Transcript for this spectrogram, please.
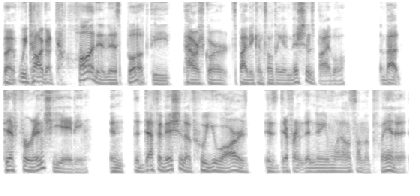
but we talk a ton in this book, the PowerScore Spivey Consulting Admissions Bible, about differentiating. And the definition of who you are is, is different than anyone else on the planet.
